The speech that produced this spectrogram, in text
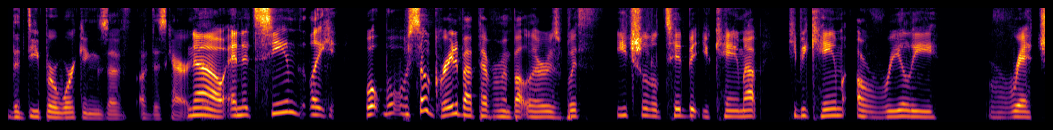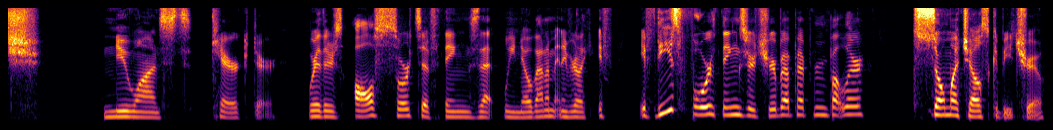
the deeper workings of of this character. No, and it seemed like what what was so great about Peppermint Butler is with each little tidbit you came up, he became a really rich, nuanced character where there's all sorts of things that we know about him. And if you're like, if if these four things are true about Peppermint Butler, so much else could be true.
